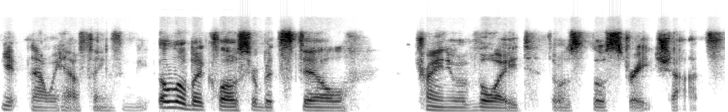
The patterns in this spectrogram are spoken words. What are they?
yep, now we have things a little bit closer, but still trying to avoid those, those straight shots.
